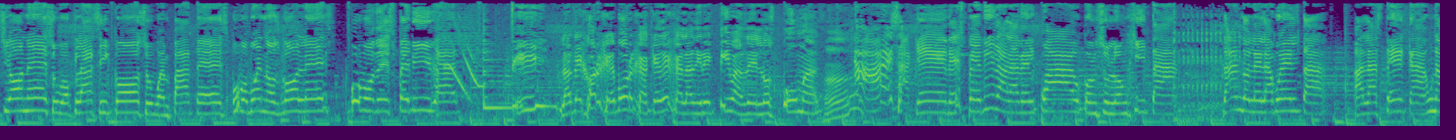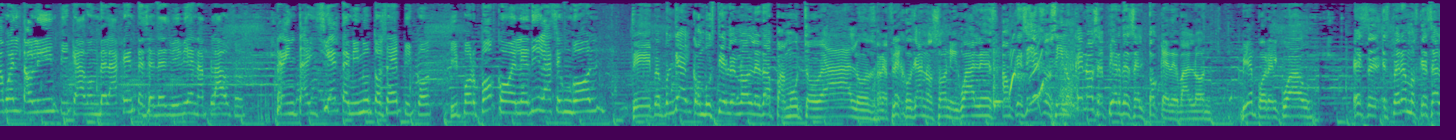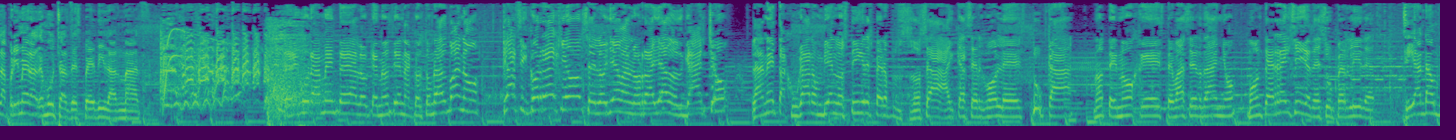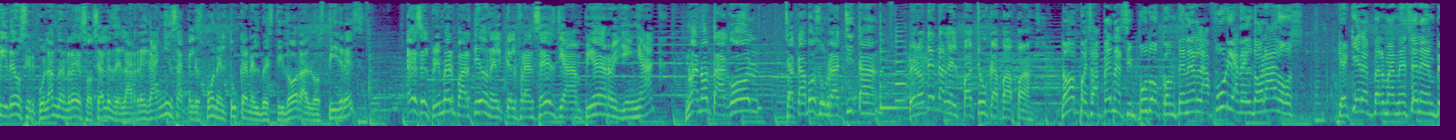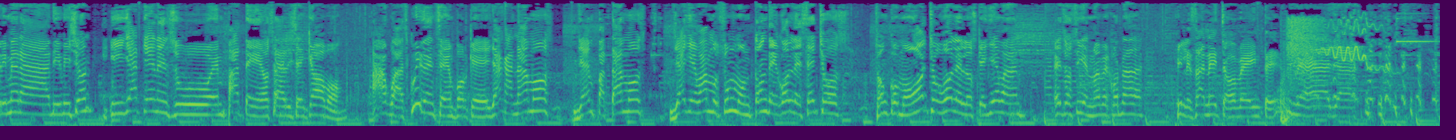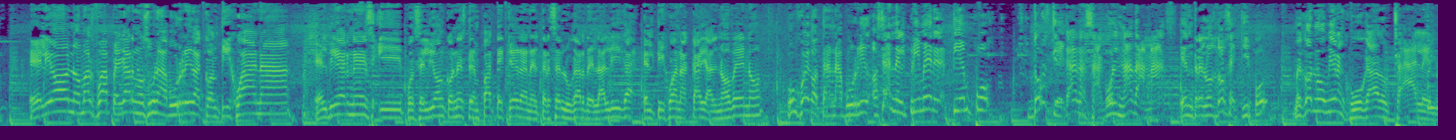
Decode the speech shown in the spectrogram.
Hubo clásicos, hubo empates, hubo buenos goles, hubo despedidas. Sí, la de Jorge Borja que deja la directiva de los Pumas. ¿Ah? ah esa que despedida la del Cuau con su lonjita, dándole la vuelta a la Azteca, una vuelta olímpica donde la gente se desvivía en aplausos. 37 minutos épicos y por poco el Edil hace un gol. Sí, pero pues ya el combustible no le da para mucho, ¿verdad? los reflejos ya no son iguales, aunque sí, eso sí, lo que no se pierde es el toque de balón. Bien por el Cuau. Este, esperemos que sea la primera de muchas despedidas más. Seguramente a lo que nos tienen acostumbrados. Bueno, clásico regio, se lo llevan los rayados gacho. La neta, jugaron bien los Tigres, pero pues, o sea, hay que hacer goles. Tuca, no te enojes, te va a hacer daño. Monterrey sigue de super líder. Sí, anda un video circulando en redes sociales de la regañiza que les pone el Tuca en el vestidor a los Tigres. Es el primer partido en el que el francés Jean-Pierre Gignac no anota gol. Se acabó su rachita. Pero ¿qué el Pachuca, papá? No, pues apenas si pudo contener la furia del Dorados, que quiere permanecer en primera división y ya tienen su empate. O sea, dicen que hubo. Aguas, cuídense porque ya ganamos, ya empatamos, ya llevamos un montón de goles hechos. Son como ocho goles los que llevan. Eso sí, en nueve jornadas. Y les han hecho 20. El León nomás fue a pegarnos una aburrida con Tijuana el viernes y pues el León con este empate queda en el tercer lugar de la liga. El Tijuana cae al noveno. Un juego tan aburrido. O sea, en el primer tiempo, dos llegadas a gol nada más entre los dos equipos. Mejor no hubieran jugado, chale.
